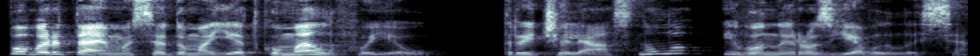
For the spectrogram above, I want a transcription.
Повертаємося до маєтку Мелфоїв. Тричі ляснуло, і вони роз'явилися.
